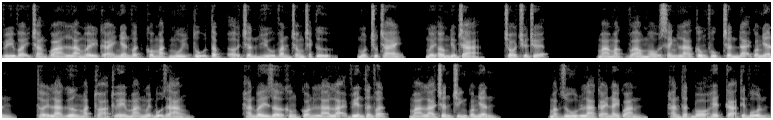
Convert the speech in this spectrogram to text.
vì vậy chẳng qua là mấy cái nhân vật có mặt mũi tụ tập ở trần hữu văn trong trạch tử, một chút trái, mấy ấm điểm trà, trò chuyện chuyện. Mà mặc vào màu xanh lá công phục trần đại quan nhân, thời là gương mặt thỏa thuê mãn nguyện bộ dáng. Hắn bây giờ không còn là lại viên thân phận, mà là chân chính quan nhân. Mặc dù là cái này quan, hắn thật bỏ hết cả tiền vốn,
